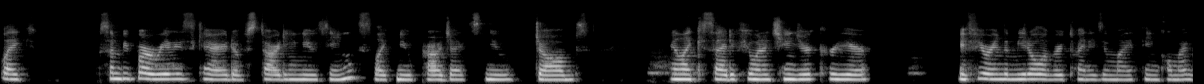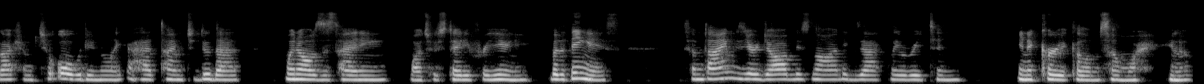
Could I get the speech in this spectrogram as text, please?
like, some people are really scared of starting new things, like new projects, new jobs and like you said, if you want to change your career, if you're in the middle of your 20s, you might think, oh my gosh, I'm too old. You know, like I had time to do that when I was deciding what to study for uni. But the thing is, sometimes your job is not exactly written in a curriculum somewhere, you know,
